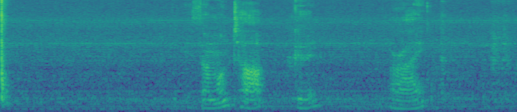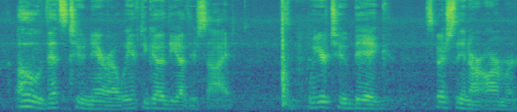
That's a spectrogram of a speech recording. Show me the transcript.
Your thumb on top. Good. Alright. Oh, that's too narrow. We have to go the other side. We are too big, especially in our armor.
